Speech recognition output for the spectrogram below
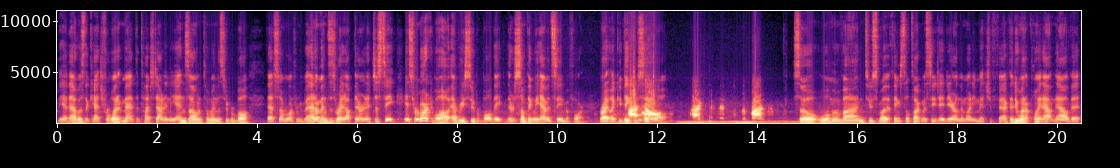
Yeah, that was the catch for what it meant. The touchdown in the end zone to win the Super Bowl. That's number one for me. But Edelman's is right up there, and it just see it's remarkable how every Super Bowl they there's something we haven't seen before, right? Like you think you've seen it all. I, that's. So we'll move on to some other things. Still talking with CJ Deer on the Money Mitch effect. I do want to point out now that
